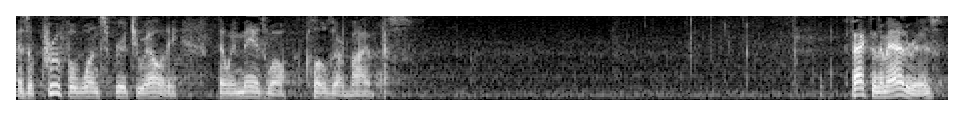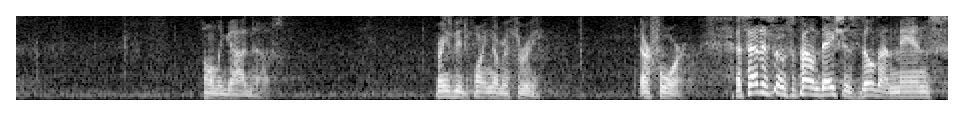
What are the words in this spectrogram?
as a proof of one's spirituality, then we may as well close our Bibles. The fact of the matter is, only God knows. Brings me to point number three or four. Asceticism's foundation is built on man's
